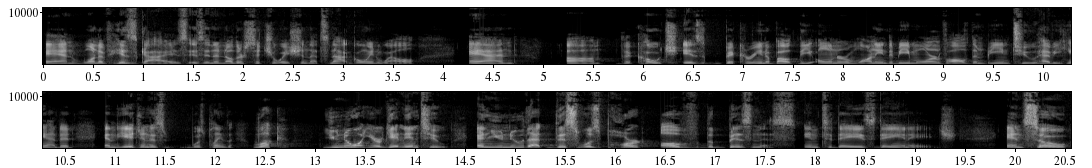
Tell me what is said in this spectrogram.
and one of his guys is in another situation that's not going well. And um, the coach is bickering about the owner wanting to be more involved and being too heavy handed. And the agent is, was playing, look, you knew what you were getting into. And you knew that this was part of the business in today's day and age. And so,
